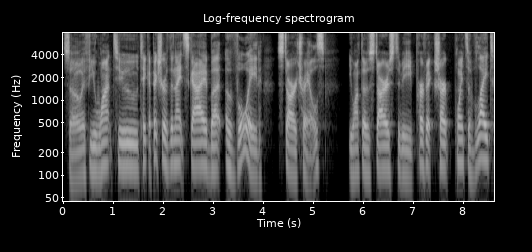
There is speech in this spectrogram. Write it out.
So if you want to take a picture of the night sky but avoid star trails, you want those stars to be perfect, sharp points of light,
